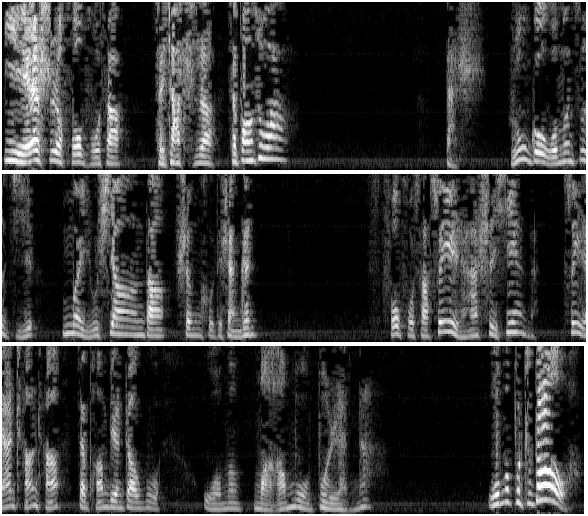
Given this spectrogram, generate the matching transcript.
也是佛菩萨在加持啊，在帮助啊。但是，如果我们自己没有相当深厚的善根，佛菩萨虽然实现了，虽然常常在旁边照顾，我们麻木不仁呐，我们不知道啊，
